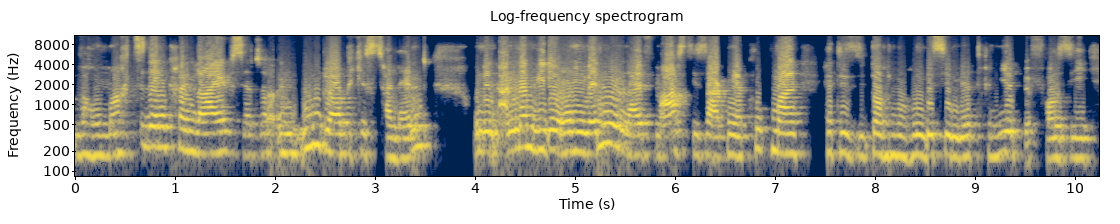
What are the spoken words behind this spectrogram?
warum macht sie denn kein Live? Sie hat ein unglaubliches Talent. Und den anderen wiederum, wenn du ein Live machst, die sagen, ja, guck mal, hätte sie doch noch ein bisschen mehr trainiert, bevor sie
